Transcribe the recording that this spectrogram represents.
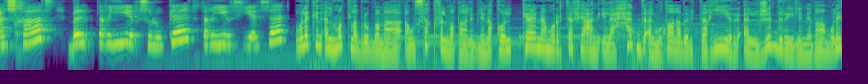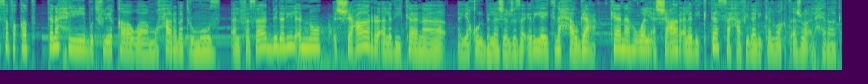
أشخاص بل تغيير سلوكات تغيير سياسات. ولكن المطلب ربما أو سقف المطالب لنقل كان مرتفعا إلى حد المطالبة بالتغيير الجذري للنظام وليس فقط تنحي بوتفليقة ومحاربة رموز الفساد بدليل أنه الشعار الذي كان يقول باللهجة الجزائرية يتنحى وقع. كان هو الشعار الذي اكتسح في ذلك الوقت أجواء الحراك.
